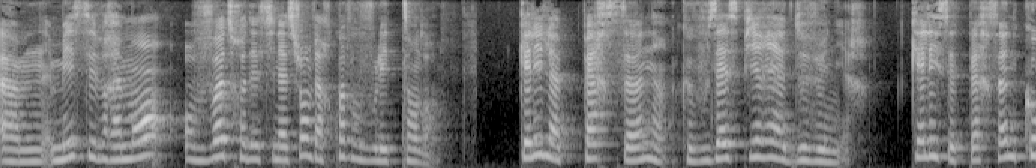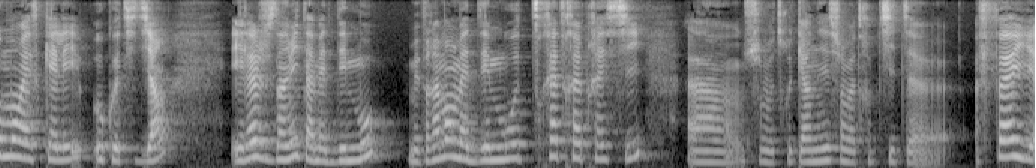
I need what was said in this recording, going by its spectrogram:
euh, mais c'est vraiment votre destination vers quoi vous voulez tendre. Quelle est la personne que vous aspirez à devenir? Quelle est cette personne Comment est-ce qu'elle est au quotidien Et là, je vous invite à mettre des mots, mais vraiment mettre des mots très très précis euh, sur votre carnet, sur votre petite euh, feuille,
